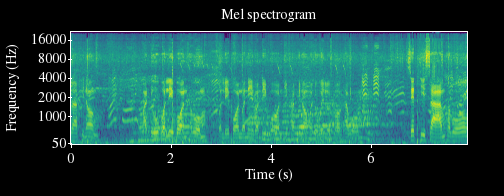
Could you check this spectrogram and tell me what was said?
ครับพี่น้อง มาดูบอลเลย์บอลครับผมบอลเลย์บอลวันนี้บอลเลย์บอลที่พาพี่น้องมาดูวอลเวทบอลครับผมเซตที่สามครับผม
